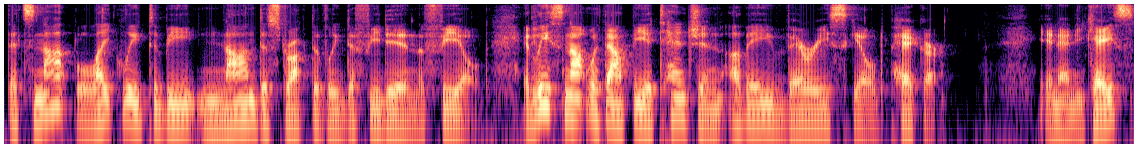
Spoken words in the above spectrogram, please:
that's not likely to be non-destructively defeated in the field, at least not without the attention of a very skilled picker. In any case,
